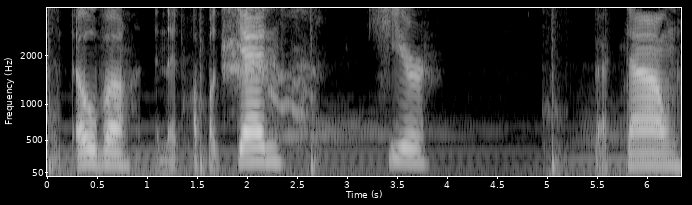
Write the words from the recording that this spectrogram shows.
and over, and then up again, here, back down.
